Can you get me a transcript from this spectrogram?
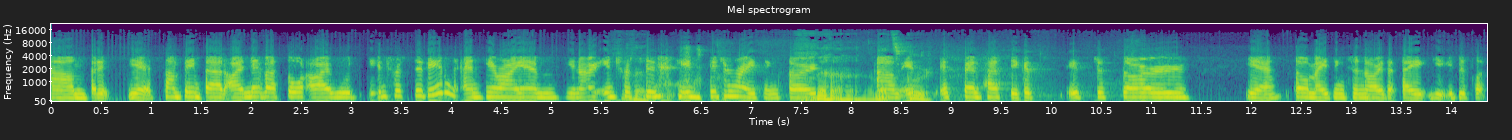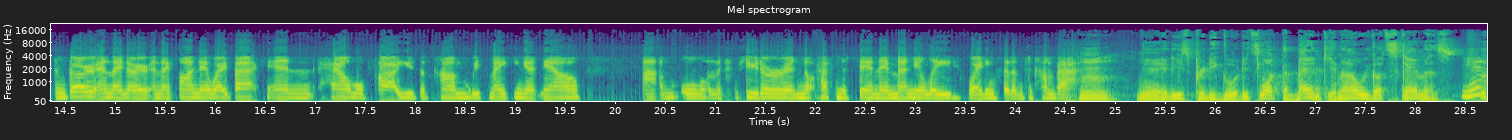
Um, but it's, yeah, something that I never thought I would be interested in. And here I am, you know, interested in pigeon racing. So um, it's, it's fantastic. It's, it's just so, yeah, so amazing to know that they, you, you just let them go and they know and they find their way back and how far you have come with making it now um, all on the computer and not having to stand there manually waiting for them to come back. Hmm. Yeah, it is pretty good. It's like the bank, you know, we got scanners. Yeah.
